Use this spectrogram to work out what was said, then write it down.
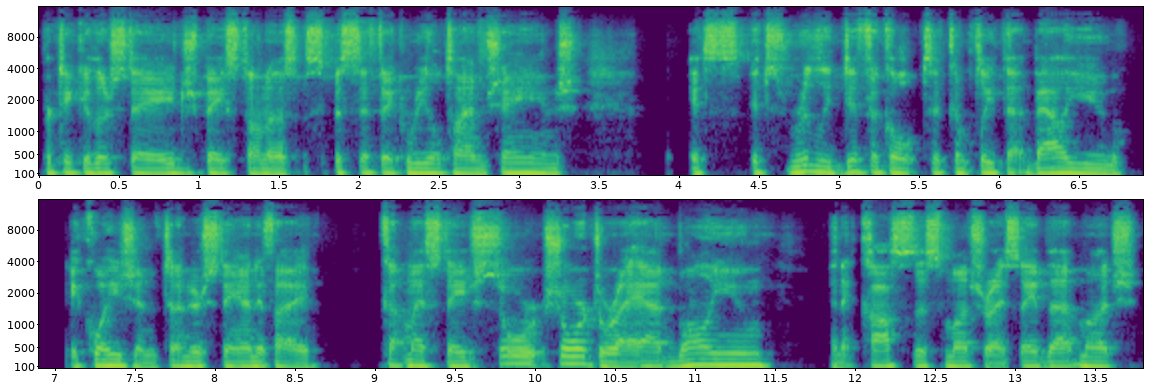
particular stage based on a specific real-time change, it's it's really difficult to complete that value equation to understand if I cut my stage short, short or I add volume and it costs this much or I save that much,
